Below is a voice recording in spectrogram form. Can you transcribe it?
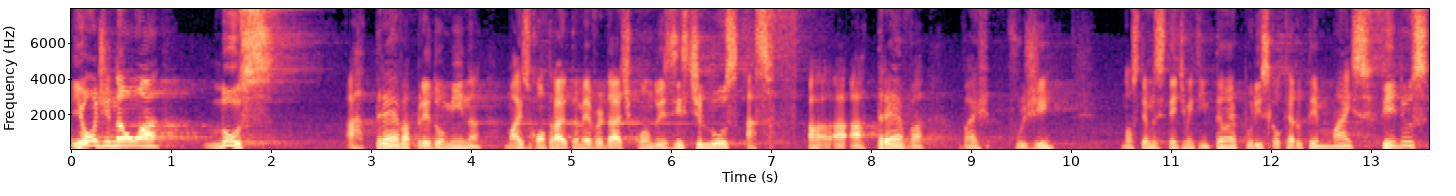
e onde não há luz, a treva predomina, mas o contrário também é verdade. Quando existe luz, as, a, a, a treva vai fugir. Nós temos entendimento, então é por isso que eu quero ter mais filhos,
